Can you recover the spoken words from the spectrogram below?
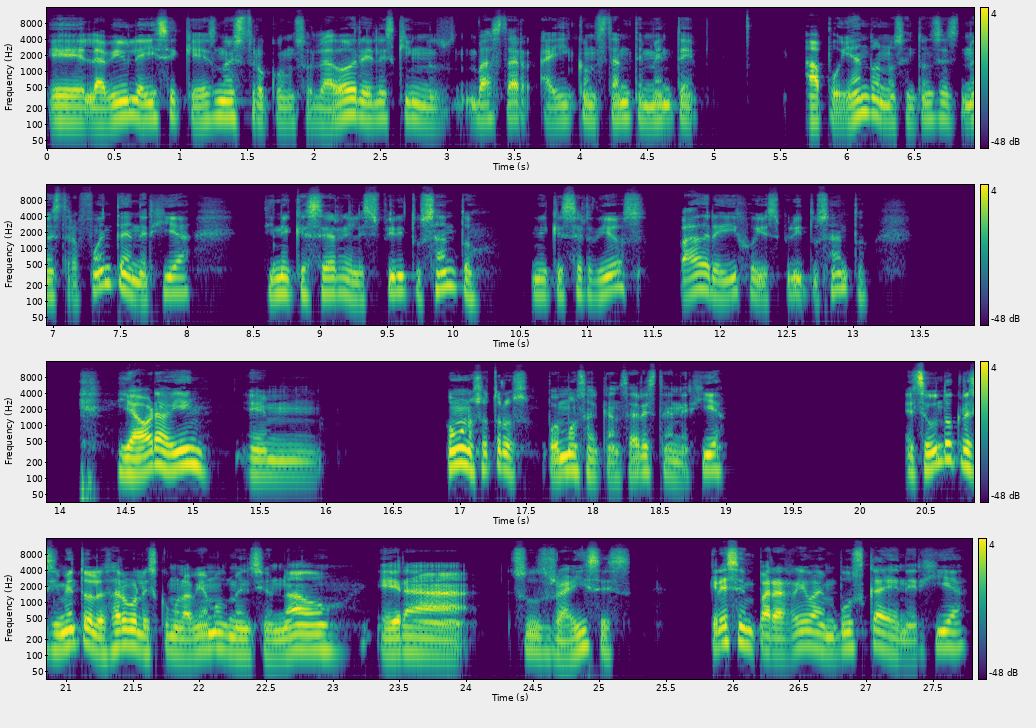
Eh, la Biblia dice que es nuestro consolador, Él es quien nos va a estar ahí constantemente apoyándonos. Entonces nuestra fuente de energía tiene que ser el Espíritu Santo, tiene que ser Dios, Padre, Hijo y Espíritu Santo. Y ahora bien, em, ¿cómo nosotros podemos alcanzar esta energía? El segundo crecimiento de los árboles, como lo habíamos mencionado, era sus raíces. Crecen para arriba en busca de energía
